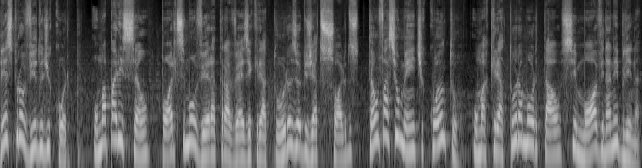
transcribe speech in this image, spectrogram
Desprovido de corpo. Uma aparição pode se mover através de criaturas e objetos sólidos tão facilmente quanto uma criatura mortal se move na neblina.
